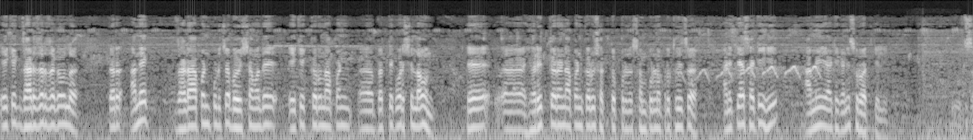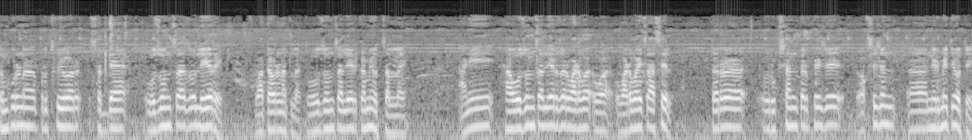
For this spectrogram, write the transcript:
एक एक झाड जर जगवलं तर अनेक झाडं आपण पुढच्या भविष्यामध्ये एक एक करून आपण प्रत्येक वर्षी लावून हे हरितकरण आपण करू शकतो संपूर्ण पृथ्वीचं. आणि त्यासाठी ही आम्ही या ठिकाणी सुरुवात केली. संपूर्ण पृथ्वीवर सध्या ओझोनचा जो लेअर आहे वातावरणातला तो ओझोनचा लेअर कमी होत चालला आहे आणि हा ओझोनचा लेअर जर वाढवा वा- वाढवायचा असेल तर वृक्षांतर्फे जे ऑक्सिजन निर्मिती होते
